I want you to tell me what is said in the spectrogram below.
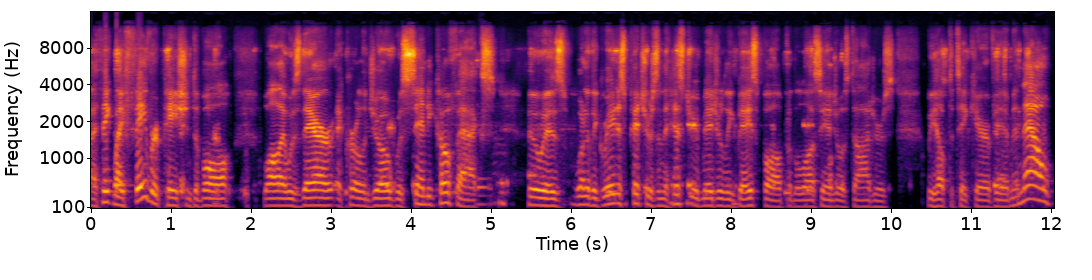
I think my favorite patient of all while I was there at Kerlan-Jobe, was Sandy Koufax who is one of the greatest pitchers in the history of Major League Baseball for the Los Angeles Dodgers. We help to take care of him, and now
